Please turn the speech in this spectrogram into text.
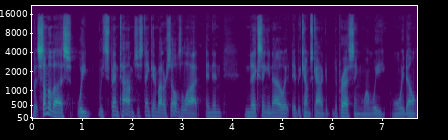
but some of us we we spend time just thinking about ourselves a lot, and then the next thing you know, it, it becomes kind of depressing when we when we don't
